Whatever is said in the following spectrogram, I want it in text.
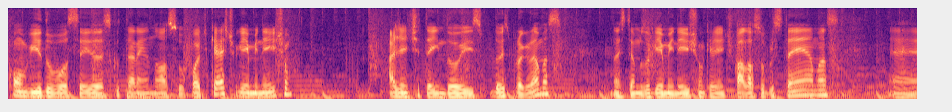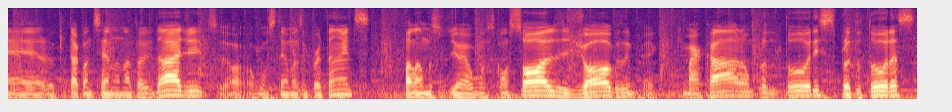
convido vocês a escutarem o nosso podcast, o Game Nation. A gente tem dois, dois programas. Nós temos o Game Nation que a gente fala sobre os temas, é, o que está acontecendo na atualidade, alguns temas importantes. Falamos de alguns consoles, jogos eh, que marcaram, produtores, produtoras.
